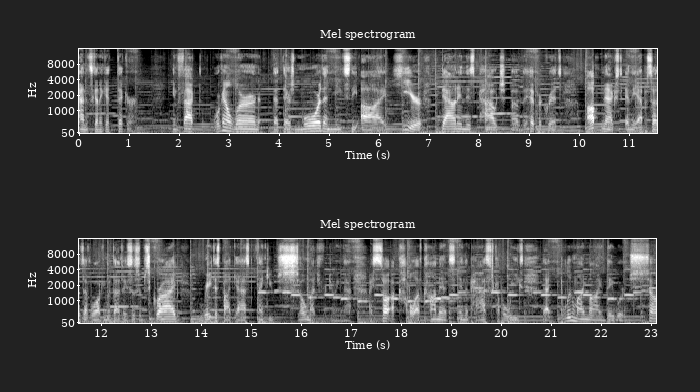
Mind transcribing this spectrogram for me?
And it's going to get thicker. In fact, we're going to learn that there's more than meets the eye here down in this pouch of the hypocrites up next in the episodes of Walking with Dante. So subscribe, rate this podcast. Thank you so much for doing that. I saw a couple of comments in the past couple weeks that blew my mind. They were so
